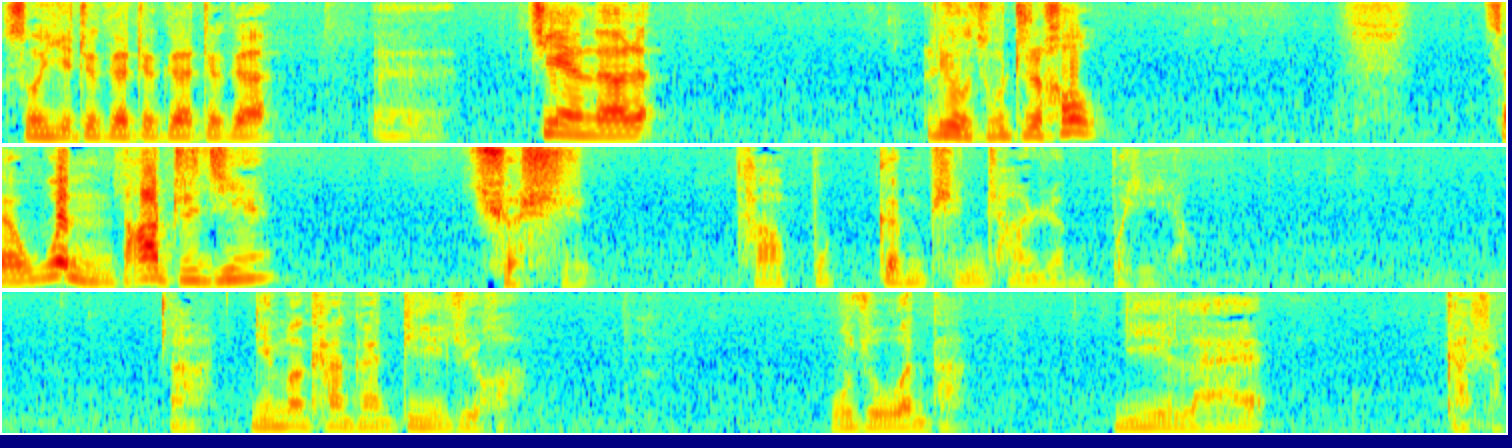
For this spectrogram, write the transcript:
所以这个这个这个呃。见了六祖之后，在问答之间，确实他不跟平常人不一样。啊，你们看看第一句话，吴祖问他：“你来干什么？”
